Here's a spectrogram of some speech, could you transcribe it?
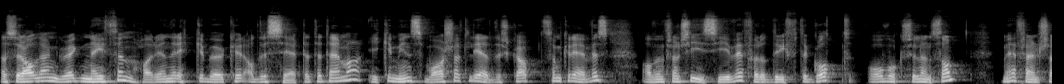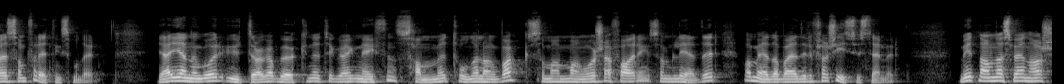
Australieren Greg Nathan har i en rekke bøker adressert dette temaet, ikke minst hva slags lederskap som kreves av en franchisegiver for å drifte godt og vokse lønnsomt, med franchise som forretningsmodell. Jeg gjennomgår utdrag av bøkene til Greg Nathan sammen med Tone Langbakk, som har mange års erfaring som leder og medarbeider i franchisesystemer. Mitt navn er Sven Hars,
